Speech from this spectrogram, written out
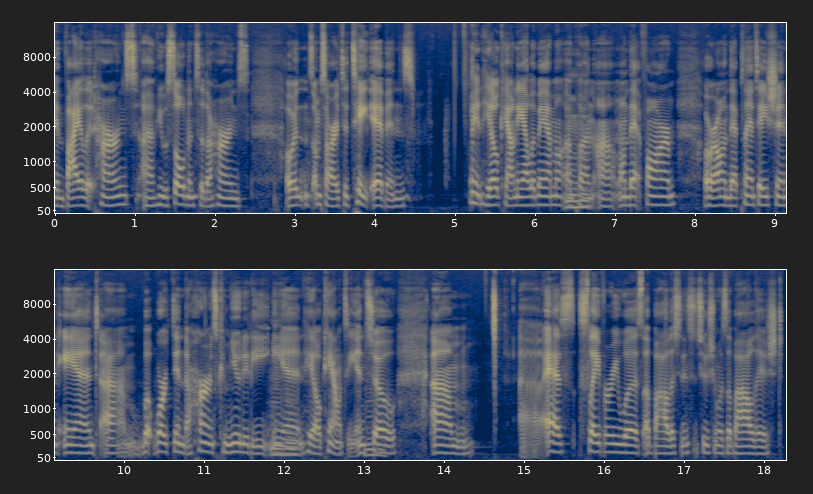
and Violet Hearns, uh, he was sold into the Hearns, or I'm sorry, to Tate Evans in Hale County, Alabama, upon uh, on that farm or on that plantation, and um, but worked in the Hearns community in Hale County, and so. Um, uh, as slavery was abolished, the institution was abolished,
